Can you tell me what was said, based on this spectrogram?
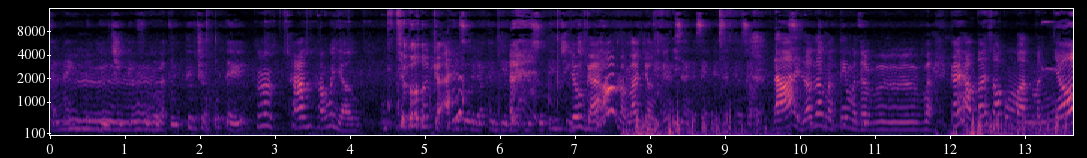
phản ánh được nhiều chỉ tiêu phù hợp với tiêu chuẩn quốc tế. Không không có dừng chưa kể. Chưa cả kể hết rồi ba chừng. Cái gì đó thì lúc đó mình tiêm mình cái học tới số của mình mình nhớ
